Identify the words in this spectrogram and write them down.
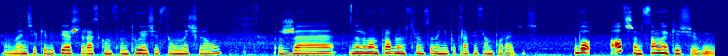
w momencie, kiedy pierwszy raz konfrontuję się z tą myślą, że, no, że mam problem, z którym sobie nie potrafię sam poradzić. No bo owszem, są jakieś mm,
